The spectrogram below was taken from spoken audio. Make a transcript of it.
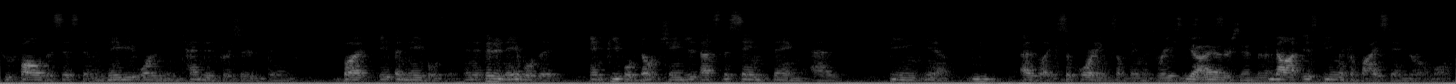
who follow the system, and maybe it wasn't intended for certain things, but it enables it. And if it enables it, and people don't change it, that's the same thing as being, you know, Mhm. as like supporting something that's racist. Yeah, I understand that. Not just being like a bystander almost,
